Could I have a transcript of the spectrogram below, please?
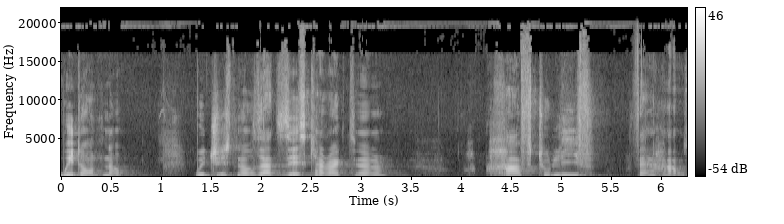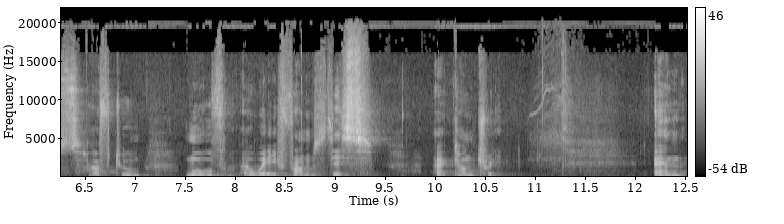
We don't know. We just know that this character have to leave their house, have to move away from this uh, country. And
